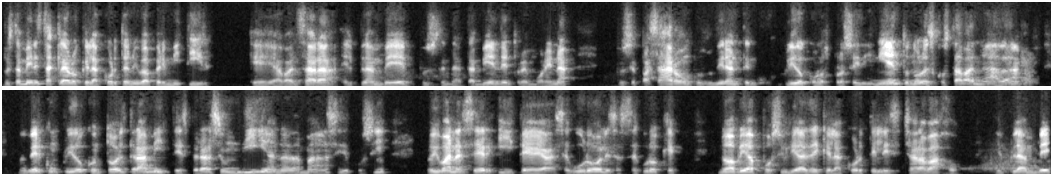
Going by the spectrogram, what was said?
pues también está claro que la Corte no iba a permitir que avanzara el plan B, pues también dentro de Morena pues se pasaron, pues hubieran cumplido con los procedimientos, no les costaba nada haber cumplido con todo el trámite, esperarse un día nada más y de por sí lo iban a hacer y te aseguro, les aseguro que no habría posibilidad de que la Corte les echara abajo el plan B,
